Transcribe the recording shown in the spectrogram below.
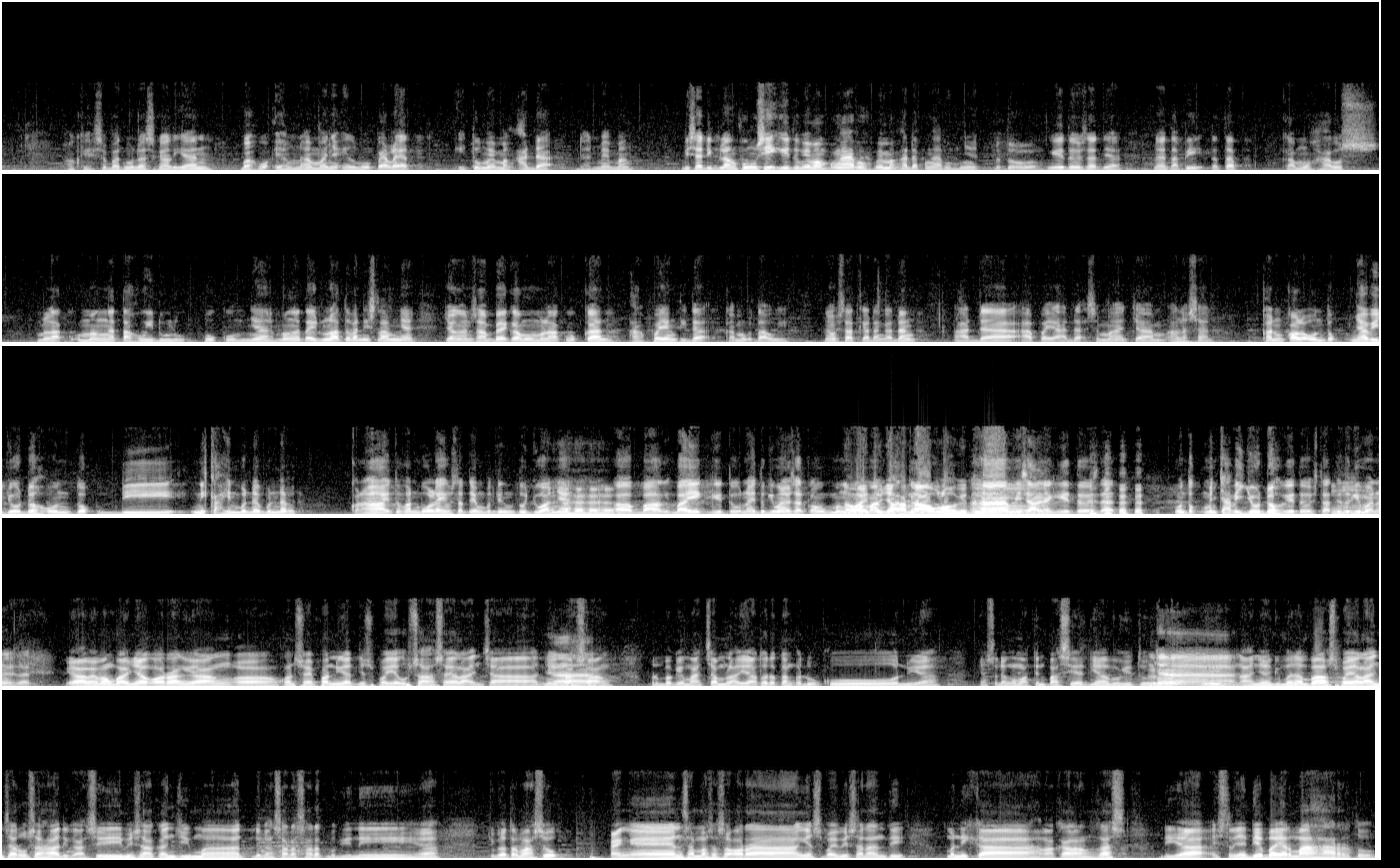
Oke, sobat muda sekalian, bahwa yang namanya ilmu pelet itu memang ada dan memang bisa dibilang fungsi gitu memang pengaruh memang ada pengaruhnya Betul. gitu Ustadz ya nah tapi tetap kamu harus melaku, mengetahui dulu hukumnya mengetahui dulu aturan Islamnya jangan sampai kamu melakukan apa yang tidak kamu ketahui nah Ustadz kadang-kadang ada apa ya ada semacam alasan. Kan kalau untuk nyari jodoh untuk dinikahin bener-bener karena itu kan boleh Ustadz. Yang penting tujuannya eh, ba- baik gitu. Nah itu gimana Ustadz? Kamu mem- Nawaitunya karena Allah gitu ya. Ah, misalnya gitu Ustadz. Untuk mencari jodoh gitu Ustadz. Itu gimana Ustadz? Ya memang banyak orang yang eh, kan saya pan niatnya supaya usaha saya lancar, jadi Ya. pasang berbagai macam lah ya atau datang ke dukun ya yang sedang ngomatin pasiennya begitu. Jadi nanya gimana Mbak supaya lancar usaha dikasih misalkan jimat dengan syarat-syarat begini ya. Juga termasuk pengen sama seseorang yang supaya bisa nanti menikah, maka langsung dia istilahnya dia bayar mahar tuh.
